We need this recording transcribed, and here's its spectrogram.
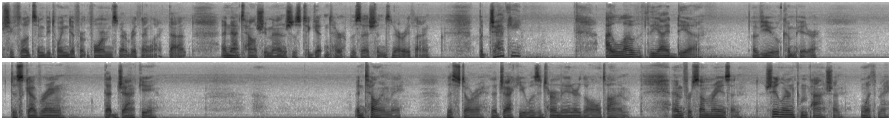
she floats in between different forms and everything like that. And that's how she manages to get into her positions and everything. But Jackie, I love the idea of you, computer, discovering that Jackie and telling me this story that Jackie was a Terminator the whole time. And for some reason, she learned compassion with me,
